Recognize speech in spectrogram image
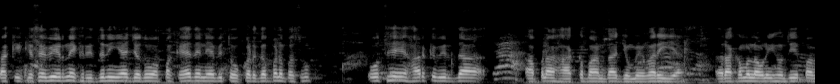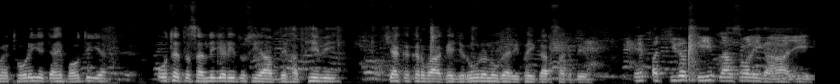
ਬਾਕੀ ਕਿਸੇ ਵੀਰ ਨੇ ਖਰੀਦਣੀ ਆ ਜਦੋਂ ਆਪਾਂ ਕਹਿ ਦਿੰਦੇ ਆ ਵੀ ਤੋਕੜ ਗੱਭਣ ਪਸ਼ੂ ਉਥੇ ਹਰ ਇੱਕ ਵੀਰ ਦਾ ਆਪਣਾ ਹੱਕ ਬਣਦਾ ਜ਼ਿੰਮੇਵਾਰੀ ਆ। ਰਕਮ ਲਾਉਣੀ ਹੁੰਦੀ ਹੈ ਭਾਵੇਂ ਥੋੜੀ ਹੈ ਚਾਹੇ ਬਹੁਤੀ ਆ। ਉਥੇ ਤਸੱਲੀ ਜਿਹੜੀ ਤੁਸੀਂ ਆਪਦੇ ਹੱਥੀ ਵੀ ਚੈੱਕ ਕਰਵਾ ਕੇ ਜ਼ਰੂਰ ਉਹਨੂੰ ਵੈਰੀਫਾਈ ਕਰ ਸਕਦੇ ਹੋ। ਇਹ 25 ਤੋਂ 30 ਪਲੱਸ ਵਾਲੀ ਗਾਂ ਆ ਜੀ।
